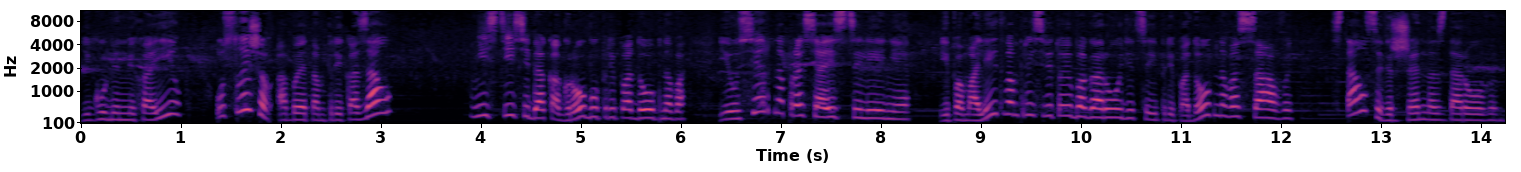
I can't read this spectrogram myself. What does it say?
Игумен Михаил, услышав об этом, приказал нести себя к гробу преподобного и, усердно прося исцеления, и по молитвам Пресвятой Богородицы и преподобного Саввы, стал совершенно здоровым.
